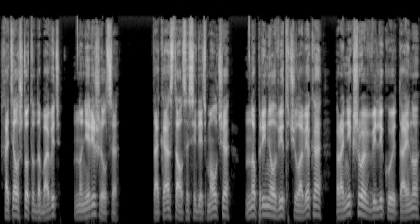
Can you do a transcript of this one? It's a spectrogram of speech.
хотел что-то добавить, но не решился. Так и остался сидеть молча, но принял вид человека, проникшего в великую тайну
